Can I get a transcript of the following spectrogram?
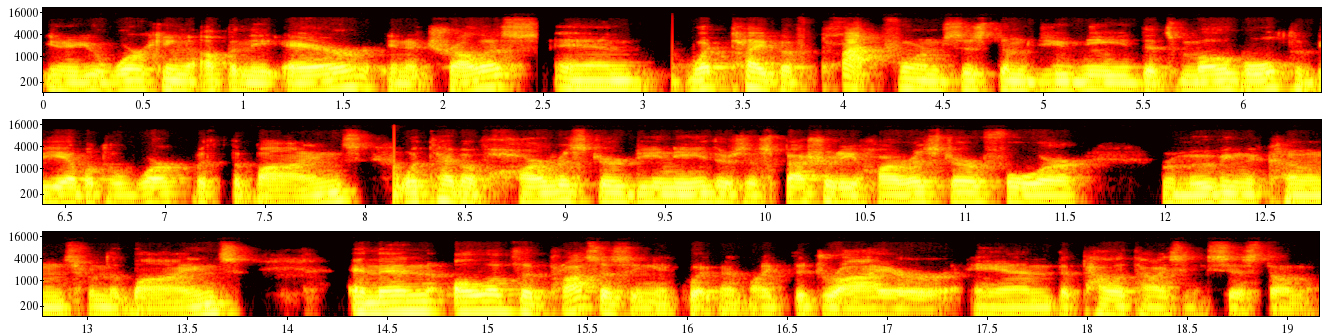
You know, you're working up in the air in a trellis, and what type of platform system do you need that's mobile to be able to work with the bines? What type of harvester do you need? There's a specialty harvester for removing the cones from the bines. And then all of the processing equipment like the dryer and the pelletizing system.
